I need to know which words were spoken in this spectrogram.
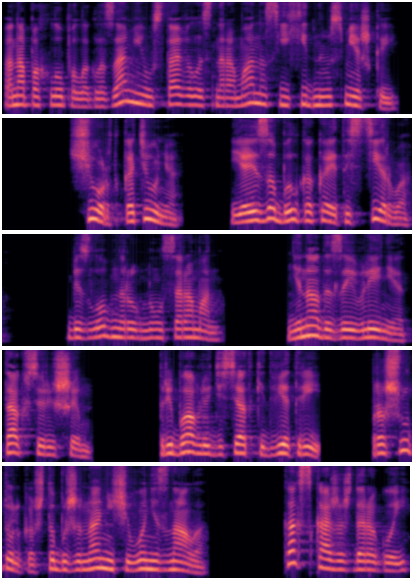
Она похлопала глазами и уставилась на Романа с ехидной усмешкой. Черт, Катюня, я и забыл, какая ты стерва, беззлобно ругнулся Роман. Не надо заявления, так все решим. Прибавлю десятки две-три. Прошу только, чтобы жена ничего не знала. Как скажешь, дорогой.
